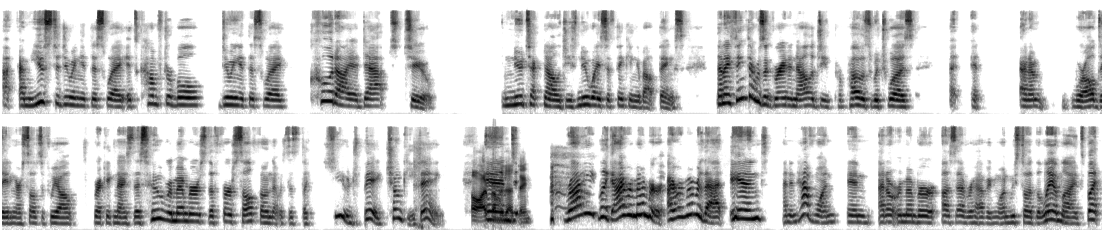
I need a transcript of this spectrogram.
I, I'm used to doing it this way. It's comfortable doing it this way. Could I adapt to new technologies, new ways of thinking about things? And I think there was a great analogy proposed, which was, and I'm we're all dating ourselves if we all recognize this. Who remembers the first cell phone that was this like huge, big, chunky thing? Oh, I remember and, that thing. right? Like I remember, I remember that. And I didn't have one. And I don't remember us ever having one. We still had the landlines, but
